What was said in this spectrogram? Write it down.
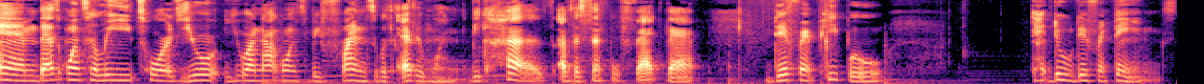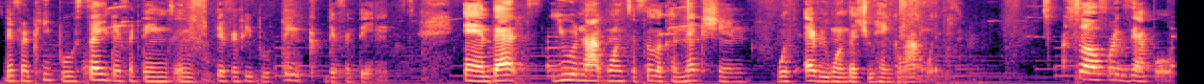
And that's going to lead towards you you are not going to be friends with everyone because of the simple fact that different people do different things. Different people say different things, and different people think different things. And that's you are not going to feel a connection with everyone that you hang around with. So, for example,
